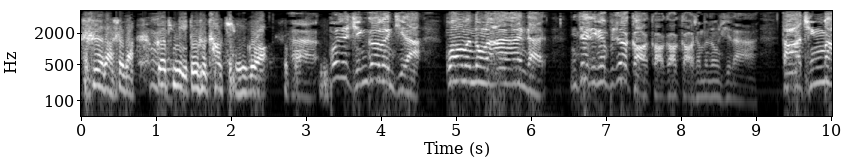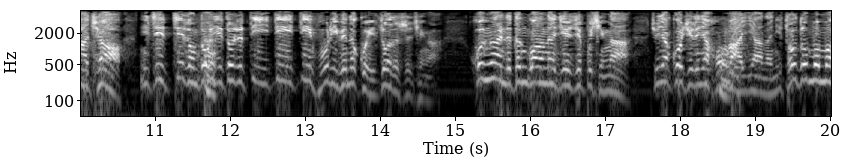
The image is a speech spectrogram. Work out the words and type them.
是的，是的，嗯歌厅里都是唱情歌。啊，不是情歌问题啦，光们弄了暗暗的，你在里面不知道搞搞搞搞什么东西的，打情骂俏，你这这种东西都是地地地府里边的鬼做的事情啊。昏暗的灯光那就就不行了，就像过去人家弘法一样的，你偷偷摸摸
